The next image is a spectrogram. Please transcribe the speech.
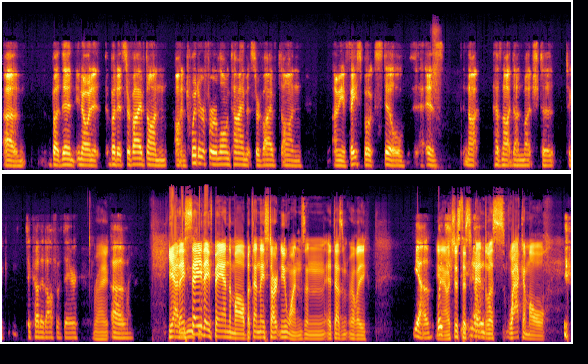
Um, but then you know, and it but it survived on on Twitter for a long time. It survived on, I mean, Facebook still is not has not done much to to to cut it off of there. Right. Um, yeah, they YouTube- say they've banned them all, but then they start new ones, and it doesn't really. yeah, You know, it's just this you know, endless whack a mole.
